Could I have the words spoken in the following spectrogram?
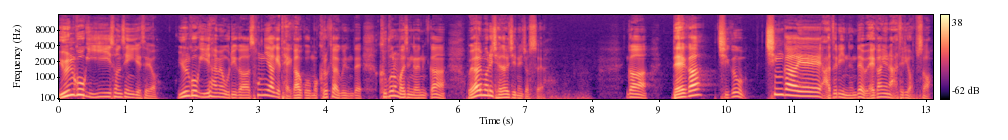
율곡 이 선생이 계세요. 율곡 이 하면 우리가 성리학의 대가고 뭐 그렇게 알고 있는데 그분은 뭐 생각하니까 외할머니 제달 지내줬어요. 그러니까 내가 지금 친가의 아들이 있는데 외가에는 아들이 없어.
